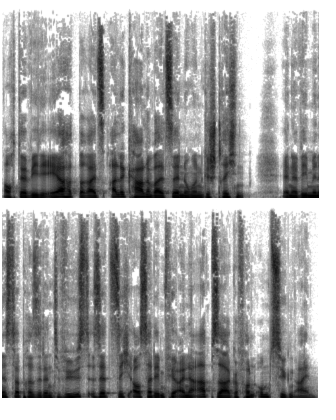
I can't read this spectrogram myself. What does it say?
Auch der WDR hat bereits alle Karnevalssendungen gestrichen. NRW-Ministerpräsident Wüst setzt sich außerdem für eine Absage von Umzügen ein.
